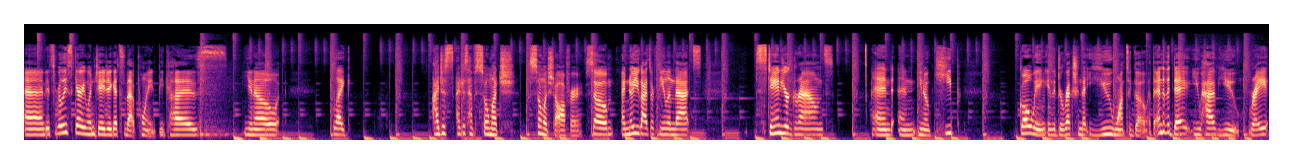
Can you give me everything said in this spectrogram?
And it's really scary when JJ gets to that point because, you know, like I just I just have so much so much to offer. So, I know you guys are feeling that stand your grounds and and you know, keep going in the direction that you want to go. At the end of the day, you have you, right?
